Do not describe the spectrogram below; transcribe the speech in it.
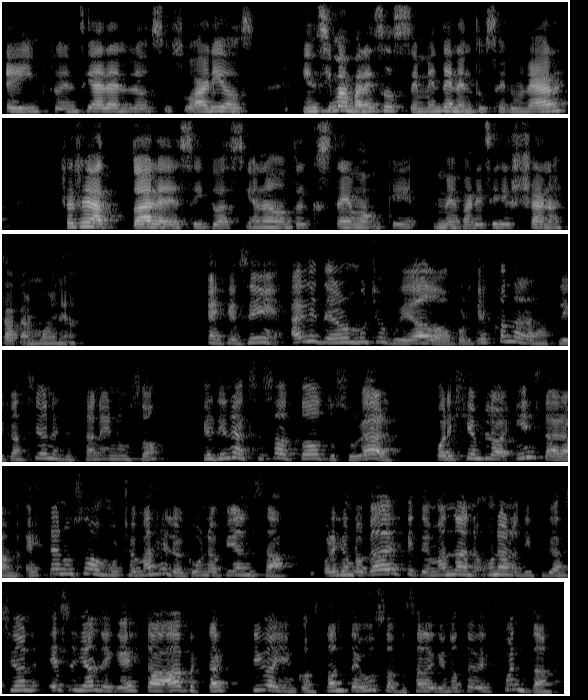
e influenciar a los usuarios, y encima para eso se meten en tu celular, ya llega toda la situación a otro extremo que me parece que ya no está tan buena. Es que sí, hay que tener mucho cuidado, porque es cuando las aplicaciones están en uso que tienen acceso a todo tu celular. Por ejemplo, Instagram está en uso mucho más de lo que uno piensa. Por ejemplo, cada vez que te mandan una notificación es señal de que esta app está activa y en constante uso a pesar de que no te des cuenta.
